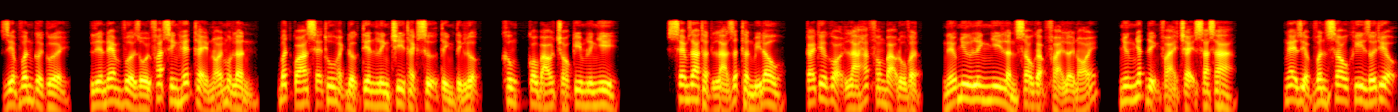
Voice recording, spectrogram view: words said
Diệp vân cười cười, liền đem vừa rồi phát sinh hết thể nói một lần, bất quá sẽ thu hoạch được tiên linh chi thạch sự tỉnh tình lượng, không có báo cho kim linh nhi. Xem ra thật là rất thần bí đâu, cái kia gọi là hát phong bạo đồ vật, nếu như linh nhi lần sau gặp phải lời nói, nhưng nhất định phải chạy xa xa. Nghe diệp vân sau khi giới thiệu,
